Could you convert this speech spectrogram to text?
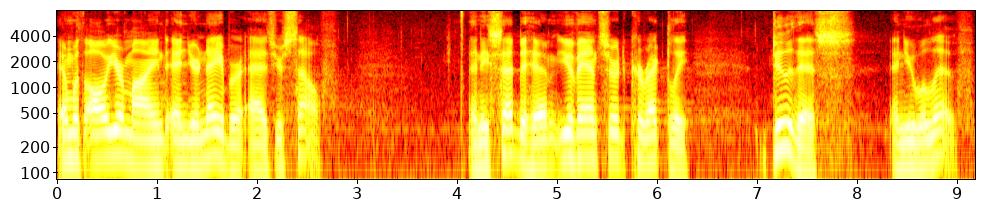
and with all your mind, and your neighbor as yourself. And he said to him, You've answered correctly. Do this, and you will live.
